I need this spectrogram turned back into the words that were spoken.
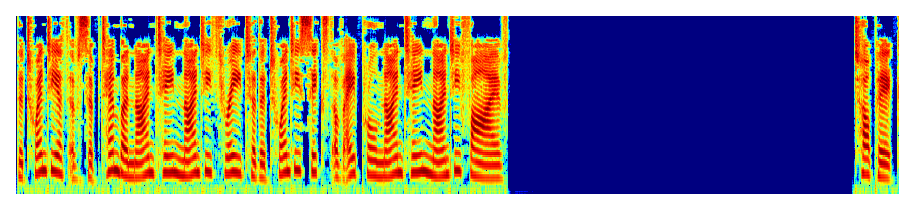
the 20th of September 1993 to the 26th of April 1995. Topic:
